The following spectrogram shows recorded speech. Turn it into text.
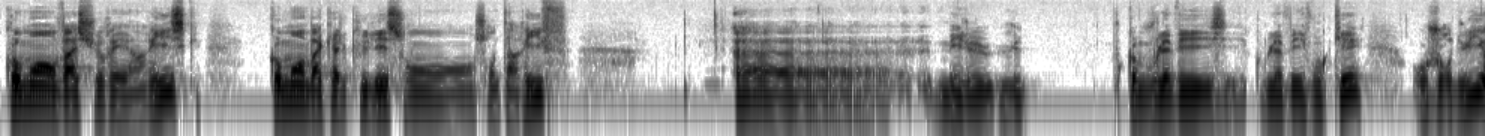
comment on va assurer un risque, comment on va calculer son, tarif. mais le, comme vous l'avez évoqué, aujourd'hui,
